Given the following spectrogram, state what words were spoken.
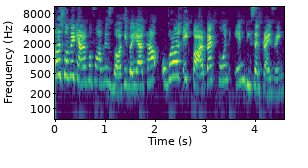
और इस फ़ोन में कैमरा परफॉर्मेंस बहुत ही बढ़िया था। ओवरऑल एक power pack phone in decent pricing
